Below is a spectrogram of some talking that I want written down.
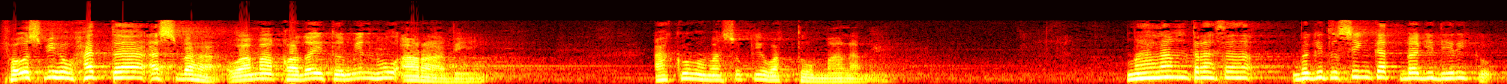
fa usbihu hatta asbaha wa ma qadaitu minhu arabi. Aku memasuki waktu malam. Malam terasa begitu singkat bagi diriku.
